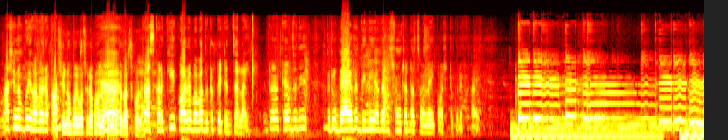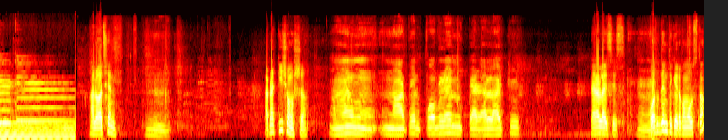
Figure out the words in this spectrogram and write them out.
আশি নব্বই হবে ওরকম আশি নব্বই বছর এখনও লোকের হ্যাঁ, বাড়িতে কাজ করে। কাজ করে। কি করবে বাবা? দুটো পেটের জ্বালাই দুটো কেউ যদি দুটো দেয় ওদের দিলেই ওদের সংসারটা চলে এই কষ্ট করে খায়। ভালো আছেন। আপনার কি সমস্যা? আমার নার্ভের প্রবলেম প্যারালাইসিস। প্যারালাইসিস? কতদিন থেকে এরকম অবস্থা?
